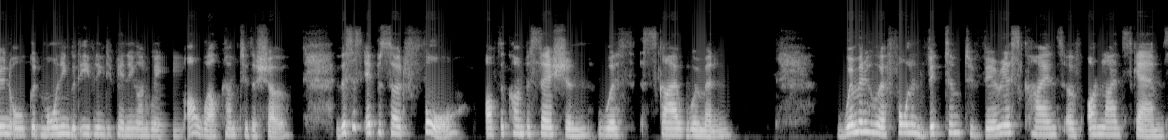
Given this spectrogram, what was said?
or good morning, good evening, depending on where you are. Welcome to the show. This is episode four of the conversation with Sky Women. Women who have fallen victim to various kinds of online scams,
